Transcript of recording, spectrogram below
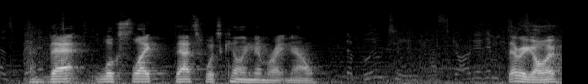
has been And that looks like that's what's killing them right now. The blue team has started imprinting There we go.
